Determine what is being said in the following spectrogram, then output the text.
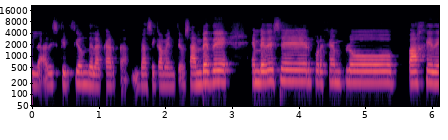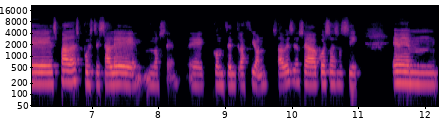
la descripción de la carta, básicamente. O sea, en vez de, en vez de ser, por ejemplo, paje de espadas, pues te sale, no sé, eh, concentración, ¿sabes? O sea, cosas así. Em,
